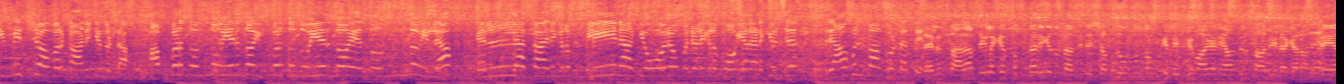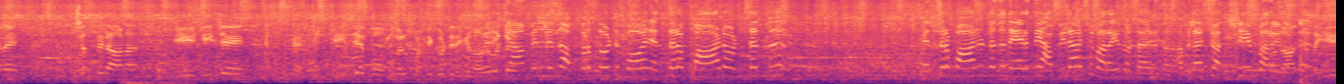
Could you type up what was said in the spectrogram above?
നിമിഷം അവർ കാണിക്കുന്നുണ്ട്. അപ്പുറത്തൊന്ന് ഉയരുന്നോ ഇപ്പുറത്തൊന്ന് ഉയരുന്നോ എന്നൊന്നുമില്ല. എല്ലാ കാര്യങ്ങളും ക്ലീൻ ആക്കി ഓരോ മുന്നണികളും പോകുകയാണ് ഇടയ്ക്ക് വെച്ച് രാഹുൽ മാങ്കൂട്ടത്തിൽ. സ്ഥാനാർത്ഥികളൊക്കെ സംസാരിക്കുന്നുണ്ട്. അതിന്റെ ശബ്ദമൊന്നും നമുക്ക് ലഭ്യമാകാൻ യാതൊരു സാധ്യതയില്ല. കാരണം അത്രയേറെ ഉച്ചത്തിലാണ് ഈ ഡി ജെ ഡി ജെ ബോംബുകൾ പൊട്ടിക്കൊണ്ടിരിക്കുന്നത് ക്യാമ്പിൽ നിന്ന് അപ്പുറത്തോട്ട് പോകാൻ എത്ര പാടുണ്ടെന്ന് എത്ര പാടുണ്ടെന്ന് നേരത്തെ അഭിലാഷ് പറയുന്നുണ്ടായിരുന്നു. അഭിലാഷ് അക്ഷയും പറയുന്നുണ്ട്. ഈ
